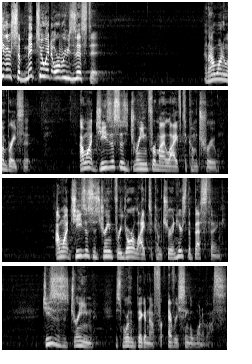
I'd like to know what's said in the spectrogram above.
either submit to it or resist it. And I want to embrace it. I want Jesus' dream for my life to come true. I want Jesus' dream for your life to come true. And here's the best thing Jesus' dream is more than big enough for every single one of us.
